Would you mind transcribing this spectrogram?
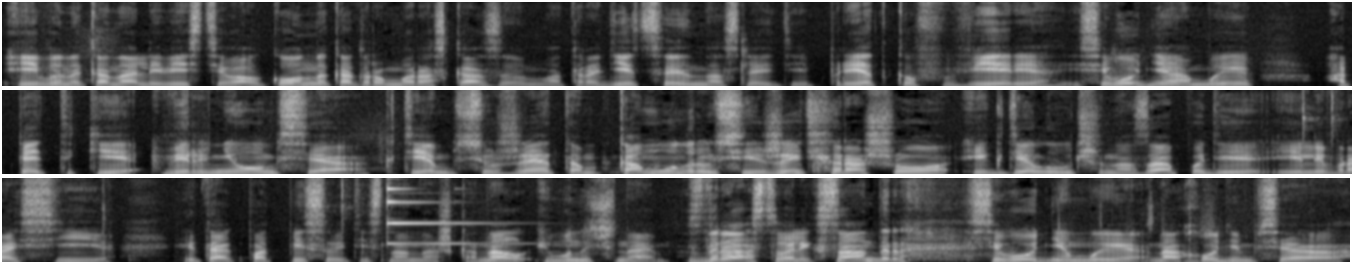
и вы на канале Вести Волкон, на котором мы рассказываем о традиции, наследии предков, вере. И сегодня мы опять-таки вернемся к тем сюжетам, кому на Руси жить хорошо и где лучше, на Западе или в России. Итак, подписывайтесь на наш канал, и мы начинаем. Здравствуй, Александр! Сегодня мы находимся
